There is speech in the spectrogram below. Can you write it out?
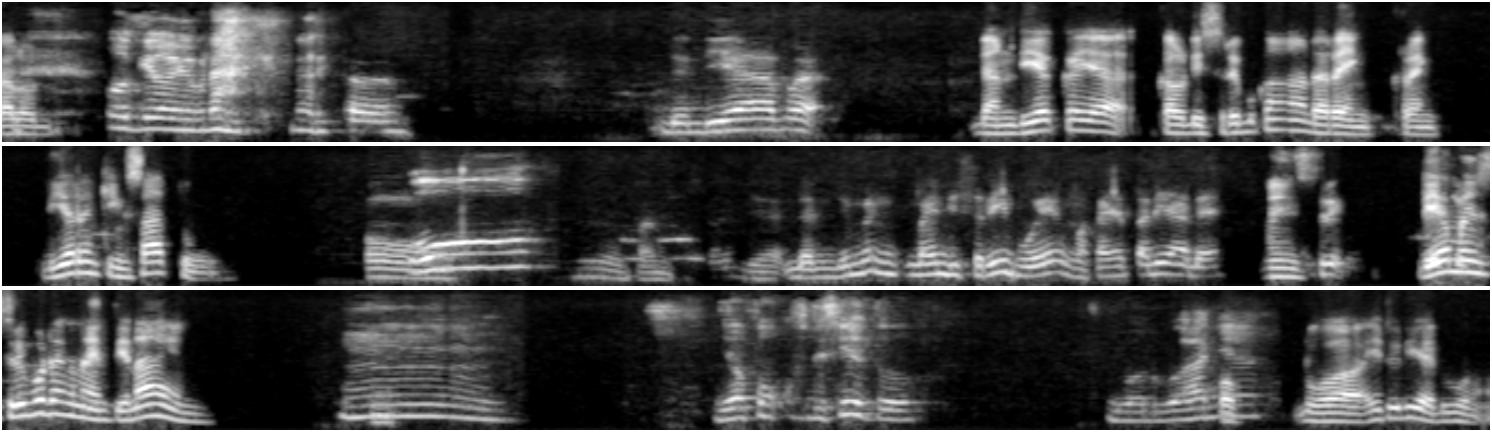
kalau Oke, oke, menarik, menarik. dan dia apa dan dia kayak kalau di seribu kan ada rank rank dia ranking satu. oh, Oh, iya, aja dan dia main, main di seribu ya makanya tadi ada Main stri- dia main seribu dengan 99. hmm. Dia fokus di situ. Dua-duanya. Dua itu dia dua.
